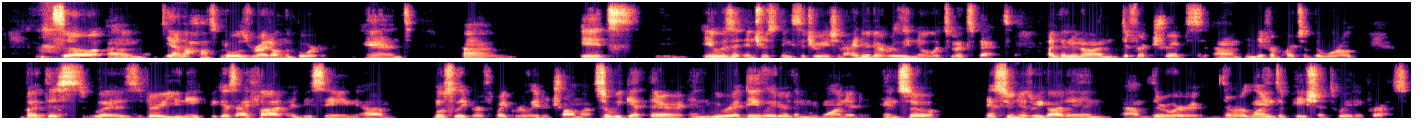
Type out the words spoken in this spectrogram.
so um, yeah, the hospital is right on the border and um, it's it was an interesting situation. I didn't really know what to expect. I've been on different trips um, in different parts of the world, but this was very unique because I thought I'd be seeing um, mostly earthquake related trauma. So we get there and we were a day later than we wanted. And so as soon as we got in, um, there were there were lines of patients waiting for us.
